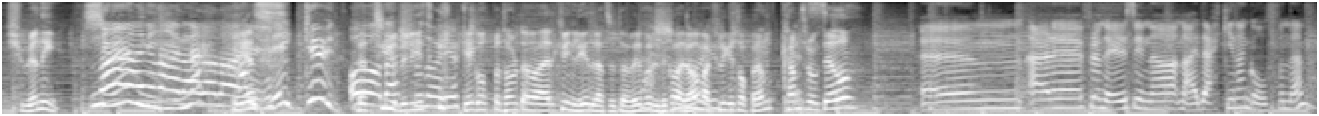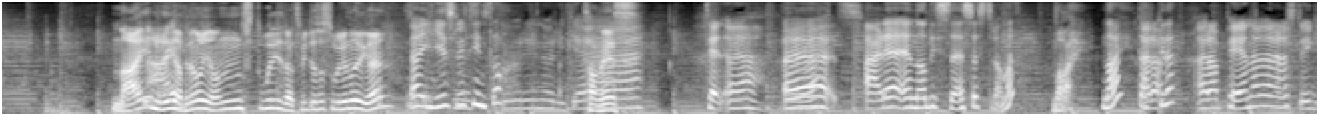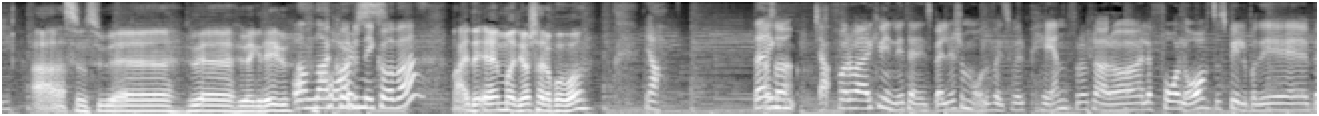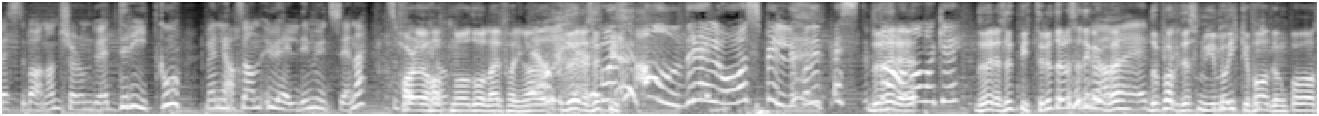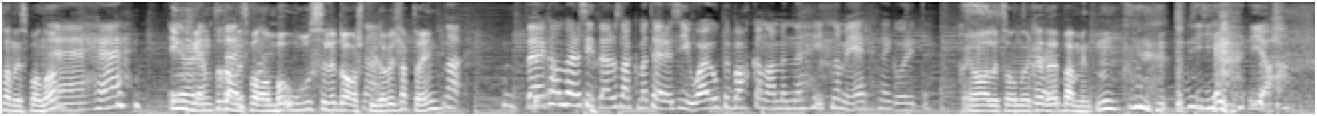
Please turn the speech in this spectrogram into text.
29. Nei, nei, nei, nei. Yes. Herregud! Det er det er tydeligvis dårlig gjort. ikke godt betalt å være kvinnelig idrettsutøver i forhold til karer. I hvert fall ikke toppen. Hvem tror dere det er, da? Um, er det fremdeles inna Nei, det er ikke inna golfen, den. Nei, men det er innenfor en annen stor idrett som ikke er så stor i Norge. Nei, gi oss litt hint, da. Tennis. Ten oh, ja. uh, er det en av disse søstrene? Nei. Nei, det er ikke det. Er hun pen, eller er hun stygg? Jeg syns hun er, hun er, hun er grei, hun. Anna. Kornikova? Nei, det er Maria Sharapova. Ja. Det er Altså, en, ja. For å være kvinnelig tennisspiller så må du faktisk være pen for å klare å, eller få lov til å spille på de beste banene, sjøl om du er dritgod, men litt sånn uheldig med utseendet. så Har du hatt noen dårlige erfaringer? Du høres litt, får aldri lov å spille på de beste Du hører- banene, OK? du høres litt bitter ut der du sitter i gulvet. jeg- Du plagdes mye med å ikke få adgang på tennisbanen. Ingen av tennisbanene på Os eller Dalsbygda vil slippe deg inn. Nei. Det kan bare sitte her og snakke med Therese Johaug oppi bakken, men ikke noe mer. Det går ikke. Kan jo ha litt sånn, hva heter det, badminton? Ja. ja.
